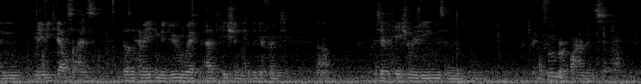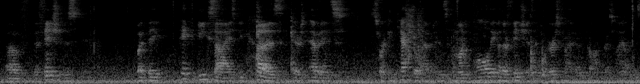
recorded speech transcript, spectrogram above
and maybe tail size doesn't have anything to do with adaptation to the different um, precipitation regimes and, and, and food requirements of the finches. But they picked beak size because there's evidence, sort of contextual evidence, among all the other finches that diversified on the Galapagos Islands,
